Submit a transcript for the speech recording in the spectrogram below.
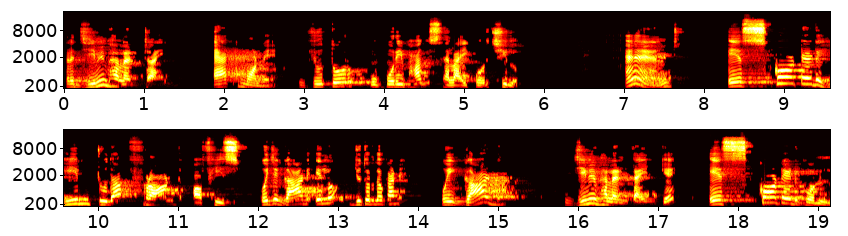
তাহলে জিমি ভ্যালেন্টাইন এক মনে জুতোর উপরিভাগ সেলাই করছিল। And escorted him to the front office ওই যে গার্ড এলো জুতোর দোকানে, ওই গার্ড জিমি ভ্যালেন্টাইনকে এসকটেড করল।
